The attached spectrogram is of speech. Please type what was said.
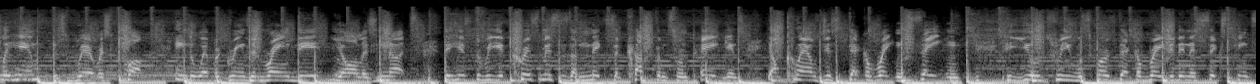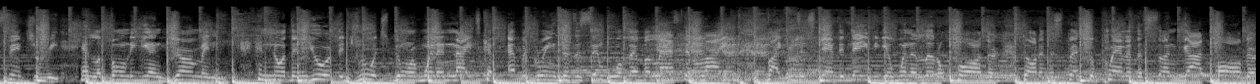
In Bethlehem is rare as fuck. Ain't no evergreens and reindeer, y'all is nuts. The history of Christmas is a mix of customs from pagans. Y'all clowns just decorating Satan. The Yule tree was first decorated in the 16th century in Livonia and Germany. In Northern Europe, the Druids during winter nights kept evergreens as a symbol of everlasting life. Vikings in Scandinavia went a little farther. Thought of the special planet the sun god Balder.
